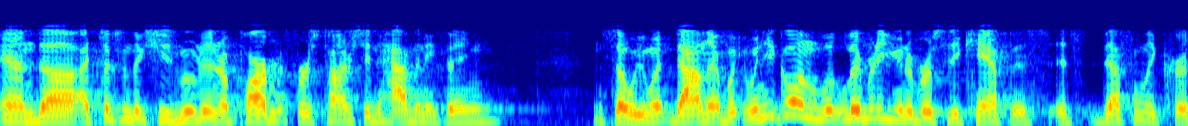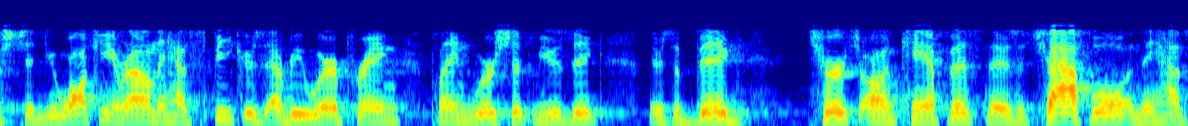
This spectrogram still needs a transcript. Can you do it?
and uh, I took some things. She's moved in an apartment first time. She didn't have anything. And so we went down there. But when you go on Liberty University campus, it's definitely Christian. You're walking around, they have speakers everywhere praying, playing worship music. There's a big church on campus. There's a chapel, and they have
